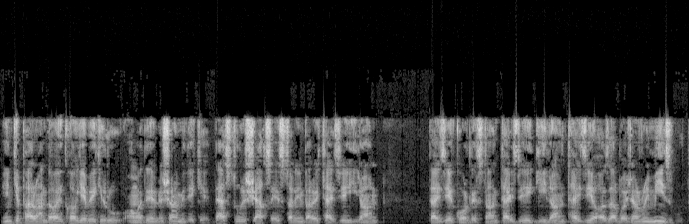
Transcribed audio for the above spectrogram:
این که پرونده های کاگبه که رو آمده نشان میده که دستور شخص استالین برای تجزیه ایران تجزیه کردستان تجزیه گیلان تجزیه آذربایجان روی میز بود.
